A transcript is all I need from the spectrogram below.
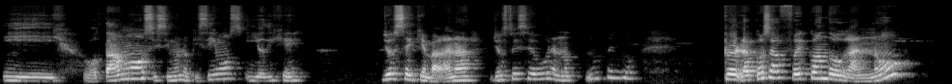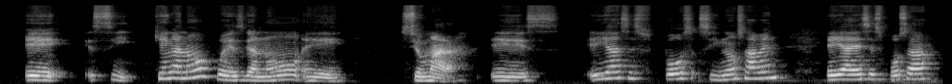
y votamos, hicimos lo que hicimos y yo dije, yo sé quién va a ganar, yo estoy segura, no, no tengo... Pero la cosa fue cuando ganó, eh, sí, ¿quién ganó? Pues ganó eh, Xiomara. Es ella es esposa, si no saben, ella es esposa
